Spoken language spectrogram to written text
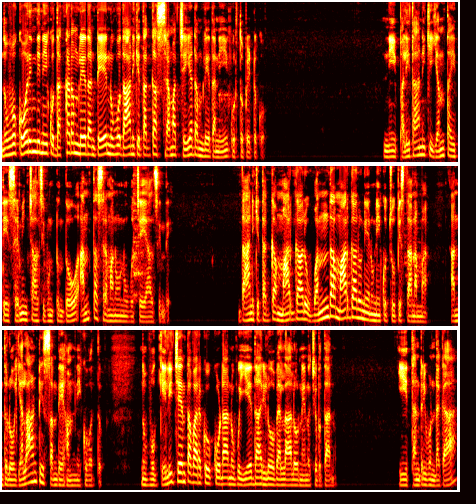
నువ్వు కోరింది నీకు దక్కడం లేదంటే నువ్వు దానికి తగ్గ శ్రమ చేయడం లేదని గుర్తుపెట్టుకో. నీ ఫలితానికి ఎంతైతే శ్రమించాల్సి ఉంటుందో అంత శ్రమను నువ్వు చేయాల్సిందే. దానికి తగ్గ మార్గాలు వంద మార్గాలు నేను నీకు చూపిస్తానమ్మా. అందులో ఎలాంటి సందేహం నీకు వద్దు. నువ్వు గెలిచేంత వరకు కూడా నువ్వు ఏ దారిలో వెళ్ళాలో నేను చెబుతాను. ఈ తండ్రి ఉండగా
